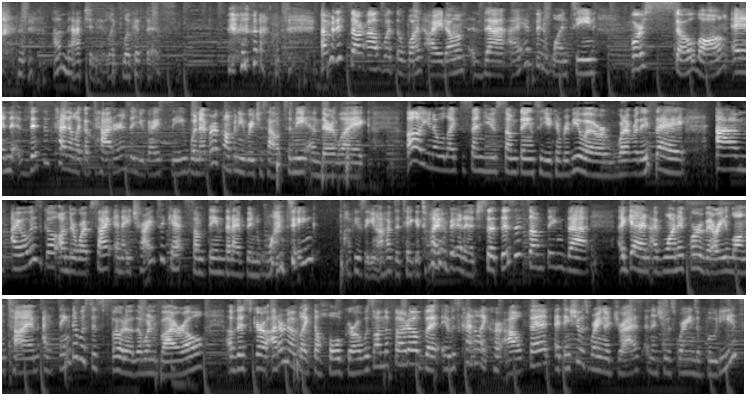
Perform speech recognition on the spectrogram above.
I'm matching it, like look at this. I'm gonna start off with the one item that I have been wanting for so long and this is kind of like a pattern that you guys see whenever a company reaches out to me and they're like oh you know we'd like to send you something so you can review it or whatever they say um, I always go on their website and I try to get something that I've been wanting obviously you know I have to take it to my advantage so this is something that Again, I've wanted for a very long time. I think there was this photo that went viral of this girl. I don't know if like the whole girl was on the photo, but it was kind of like her outfit. I think she was wearing a dress and then she was wearing the booties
